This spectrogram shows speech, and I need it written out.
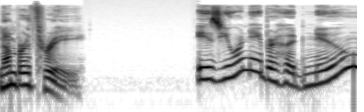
Number 3. Is your neighborhood new?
